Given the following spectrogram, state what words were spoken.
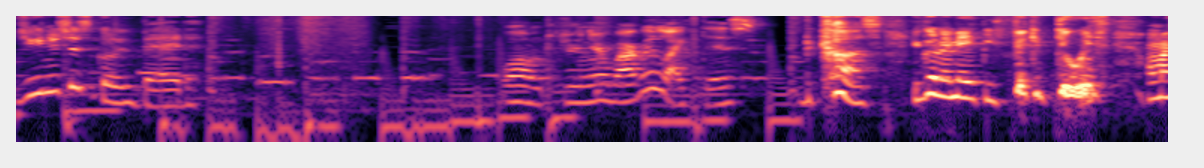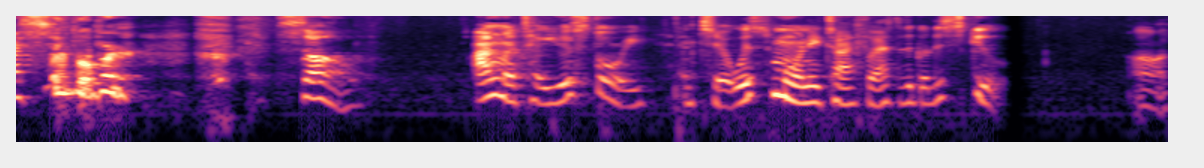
Junior, just go to bed. Well, Junior, why we like this? Because you're gonna make me freaking do it on my sleepover. So, I'm gonna tell you a story until it's morning time for us to go to school. Oh,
